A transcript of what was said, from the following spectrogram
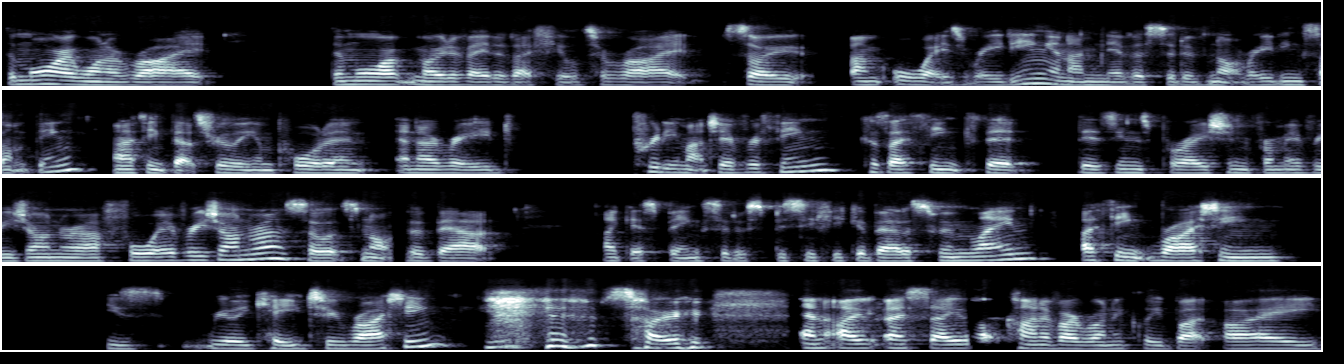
the more I want to write, the more motivated I feel to write. So I'm always reading and I'm never sort of not reading something. And I think that's really important. And I read pretty much everything because I think that there's inspiration from every genre for every genre. So it's not about I guess, being sort of specific about a swim lane. I think writing is really key to writing. so, and I, I say that kind of ironically, but I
